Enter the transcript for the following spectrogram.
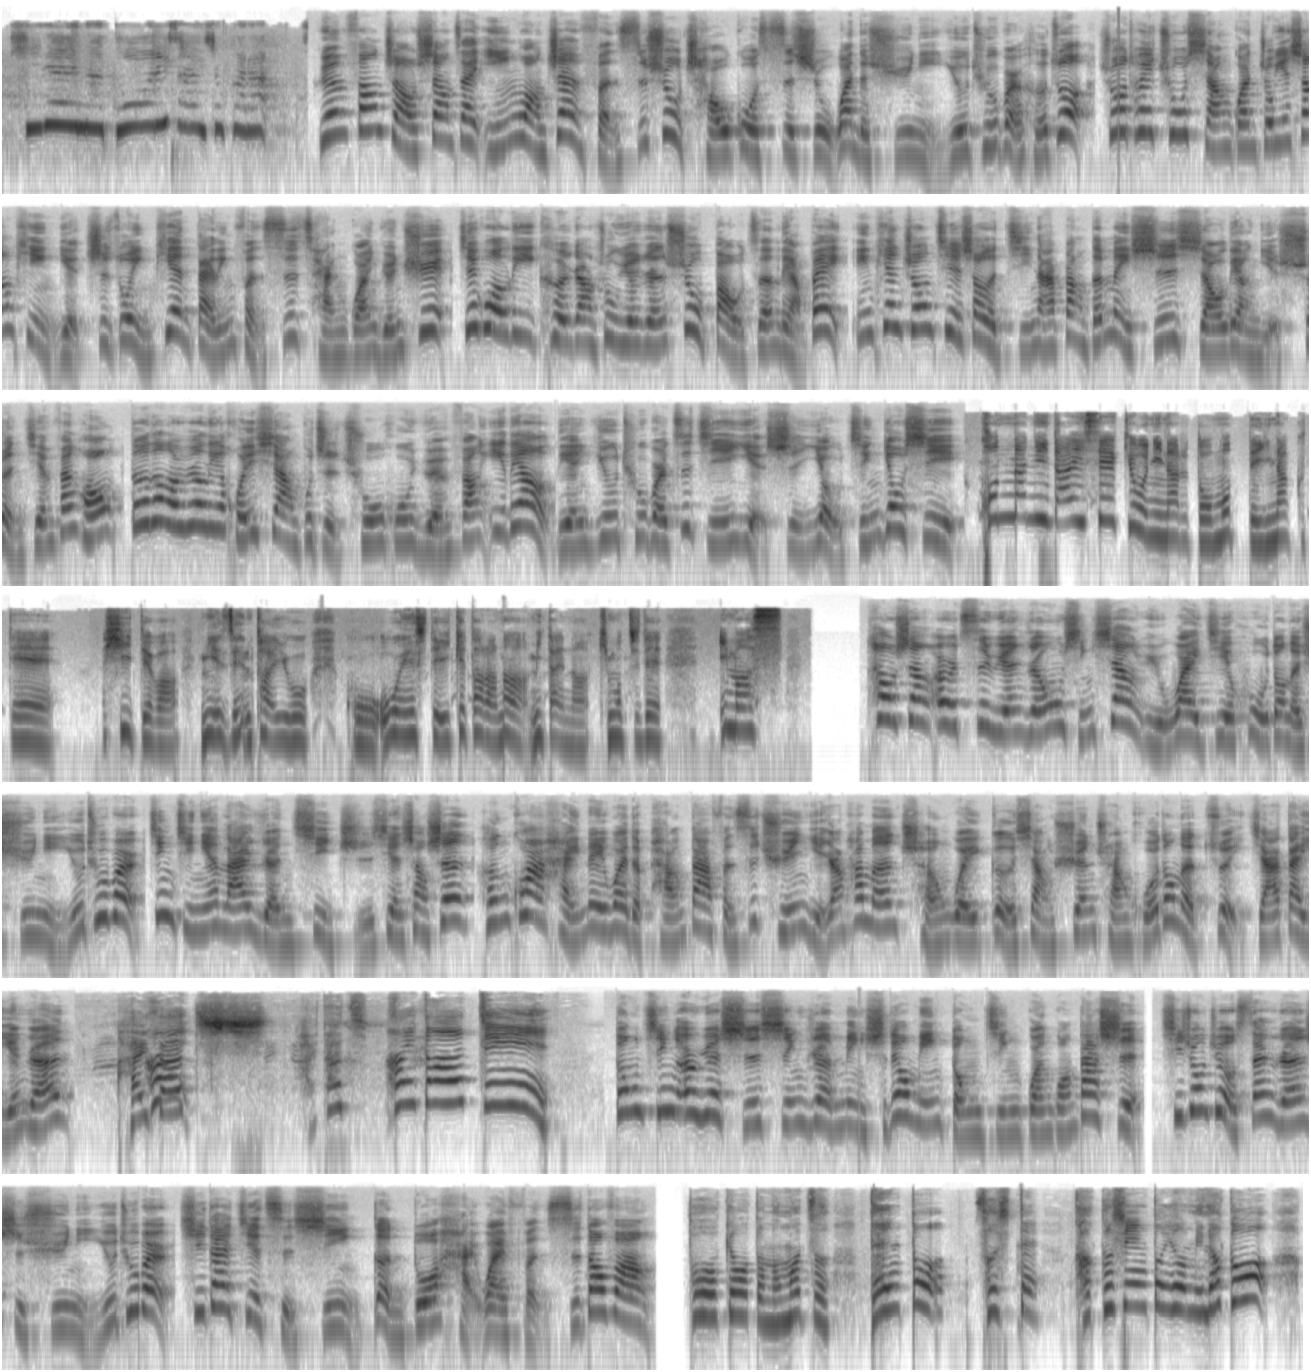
綺麗な通り最初から。 园方找上在影音网站粉丝数超过四十五万的虚拟 YouTuber 合作，除了推出相关周边商品，也制作影片带领粉丝参观园区，结果立刻让入园人数暴增两倍。影片中介绍的吉拿棒等美食销量也瞬间翻红，得到了热烈回响，不止出乎园方意料，连 YouTuber 自己也是又惊又喜。こんなに大盛況になると思っていなくて。 ひいては三重全体をこう応援していけたらなみたいな気持ちでいます。套上二次元人物形象与外界互动的虚拟 YouTuber，近几年来人气直线上升，横跨海内外的庞大粉丝群，也让他们成为各项宣传活动的最佳代言人。 High touch, high touch, high touch。 东京二月时新任命十六名东京观光大使，其中就有三人是虚拟 YouTuber，期待借此吸引更多海外粉丝到访。東京都の持つ伝統、そして革新という魅力を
